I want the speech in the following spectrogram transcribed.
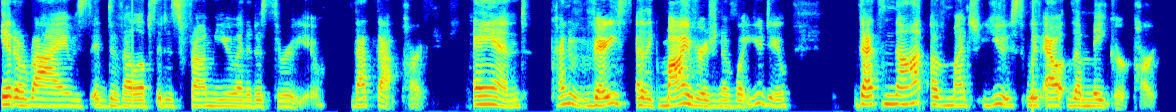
it arrives, it develops, it is from you, and it is through you. That's that part. And kind of very like my version of what you do, that's not of much use without the maker part,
